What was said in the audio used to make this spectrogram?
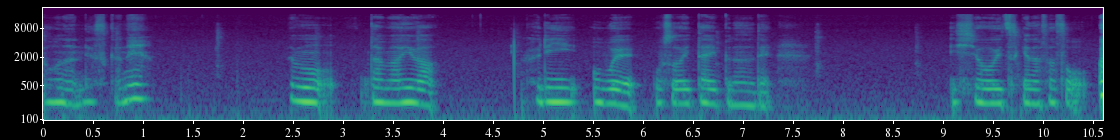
どうなんですかね。でもたまには振り覚え遅いタイプなので一生追いつけなさそう。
